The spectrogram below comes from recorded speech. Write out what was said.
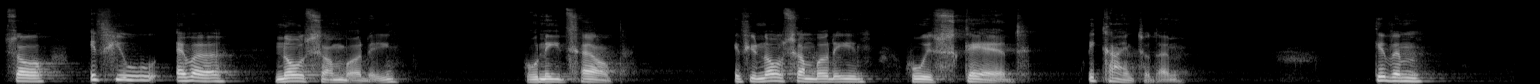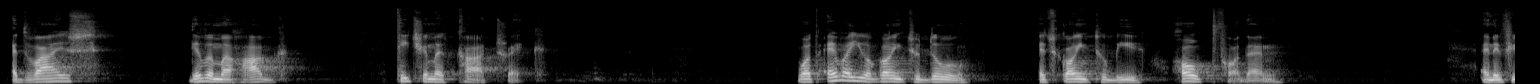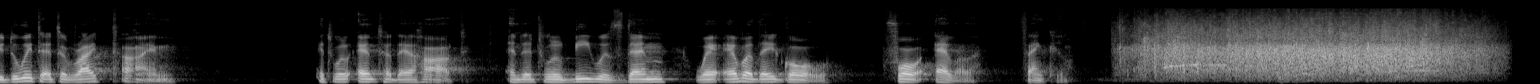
So if you ever know somebody who needs help, if you know somebody who is scared, be kind to them. Give them advice, give them a hug, teach them a card trick. Whatever you're going to do, it's going to be hope for them. And if you do it at the right time, it will enter their heart and it will be with them wherever they go forever. Thank you.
